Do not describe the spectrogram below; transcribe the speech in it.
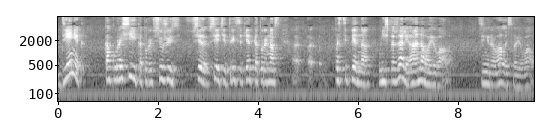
денег, как у России, которая всю жизнь, все, все эти 30 лет, которые нас э, э, постепенно уничтожали, а она воевала, тренировалась, воевала.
